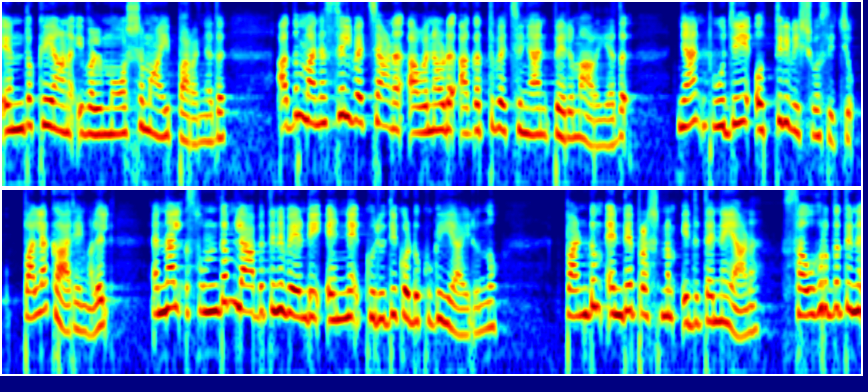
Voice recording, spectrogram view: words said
എന്തൊക്കെയാണ് ഇവൾ മോശമായി പറഞ്ഞത്? അത് മനസ്സിൽ വെച്ചാണ് അവനോട് അകത്ത് വെച്ച് ഞാൻ പെരുമാറിയത്. ഞാൻ പൂജയെ ഒത്തിരി വിശ്വസിച്ചു പല കാര്യങ്ങളിൽ. എന്നാൽ സ്വന്തം ലാഭത്തിനു വേണ്ടി എന്നെ കുരുതി കൊടുക്കുകയായിരുന്നു. പണ്ടും എന്റെ പ്രശ്നം ഇതുതന്നെയാണ് സൗഹൃദത്തിന്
